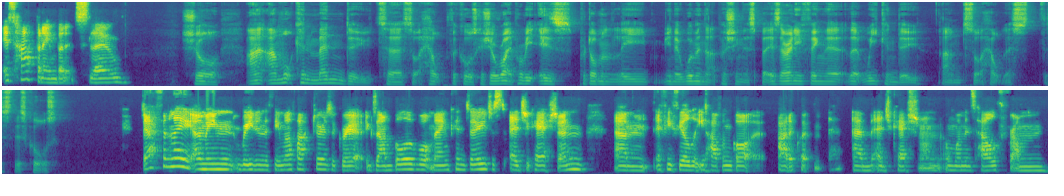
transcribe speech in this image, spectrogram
it's happening, but it's slow. Sure. And, what can men do to sort of help the cause? Because you're right, it probably is predominantly you know women that are pushing this. But is there anything that, that we can do um, to sort of help this this this cause? Definitely. I mean, reading the female factor is a great example of what men can do. Just education. Um, if you feel that you haven't got adequate um, education on, on women's health from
